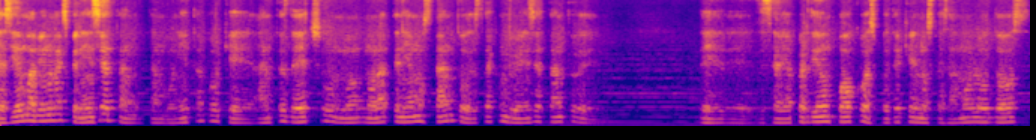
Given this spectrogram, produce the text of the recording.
ha sido más bien una experiencia tan, tan bonita porque antes de hecho no, no la teníamos tanto, esta convivencia tanto de, se había perdido un poco después de que nos casamos los dos,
